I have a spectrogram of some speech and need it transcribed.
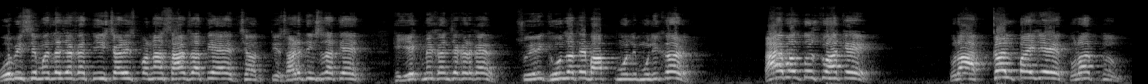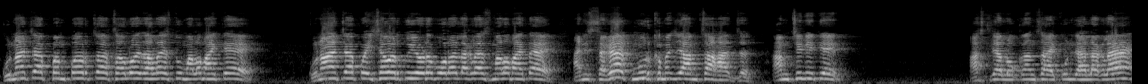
ओबीसी मधल्या ज्या काय तीस चाळीस पन्नास साठ जाती आहेत ते साडेतीनशे जाती आहेत. हे एकमेकांच्याकडे काय? सुईरी घेऊन जाते बाप मुली मुलीकड. काय बोलतोस तू हाके? तुला अक्कल पाहिजे. तुला कुणाच्या पंपावरचा चालू आहे झालायस तू मला माहिती आहे. कुणाच्या पैशावर तू एवढं बोलायला लागलास मला माहीत आहे. आणि सगळ्यात मूर्ख म्हणजे आमचा हा जर आमचे नेते. आहेत असल्या लोकांचं ऐकून घ्यायला लागलाय.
